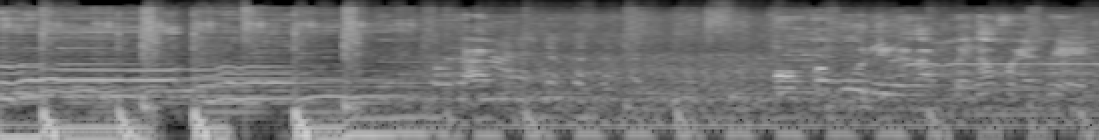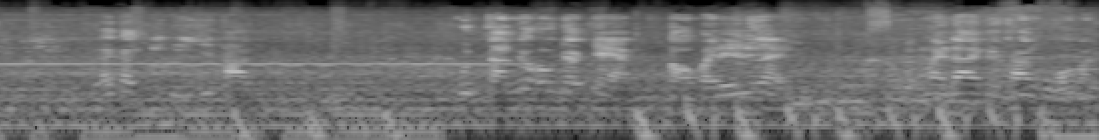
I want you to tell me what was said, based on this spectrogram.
oh, oh. ครับ ผมก็พูดหนึ่งนะครับ เป็นทั้งแฟนเพจและก็กินดิจิทัลคุณตันก็คงจะแจกต่อไปเรื่อยๆ ไม่ได้ก็ช่างหัวมัน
